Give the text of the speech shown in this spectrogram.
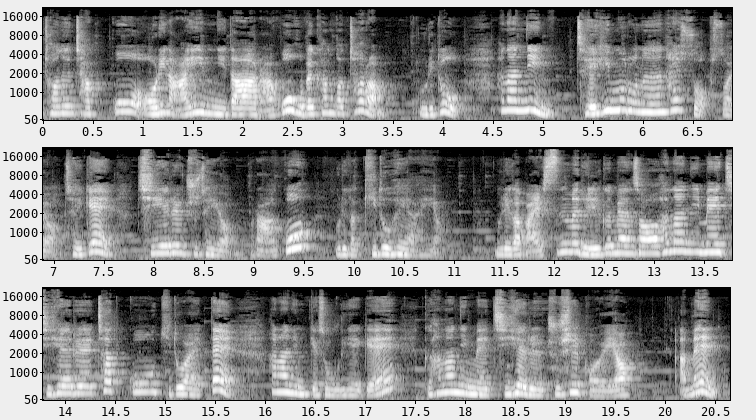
저는 작고 어린 아이입니다. 라고 고백한 것처럼 우리도 하나님, 제 힘으로는 할 수 없어요. 제게 지혜를 주세요. 라고 우리가 기도해야 해요. 우리가 말씀을 읽으면서 하나님의 지혜를 찾고 기도할 때 하나님께서 우리에게 그 하나님의 지혜를 주실 거예요. 아멘.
